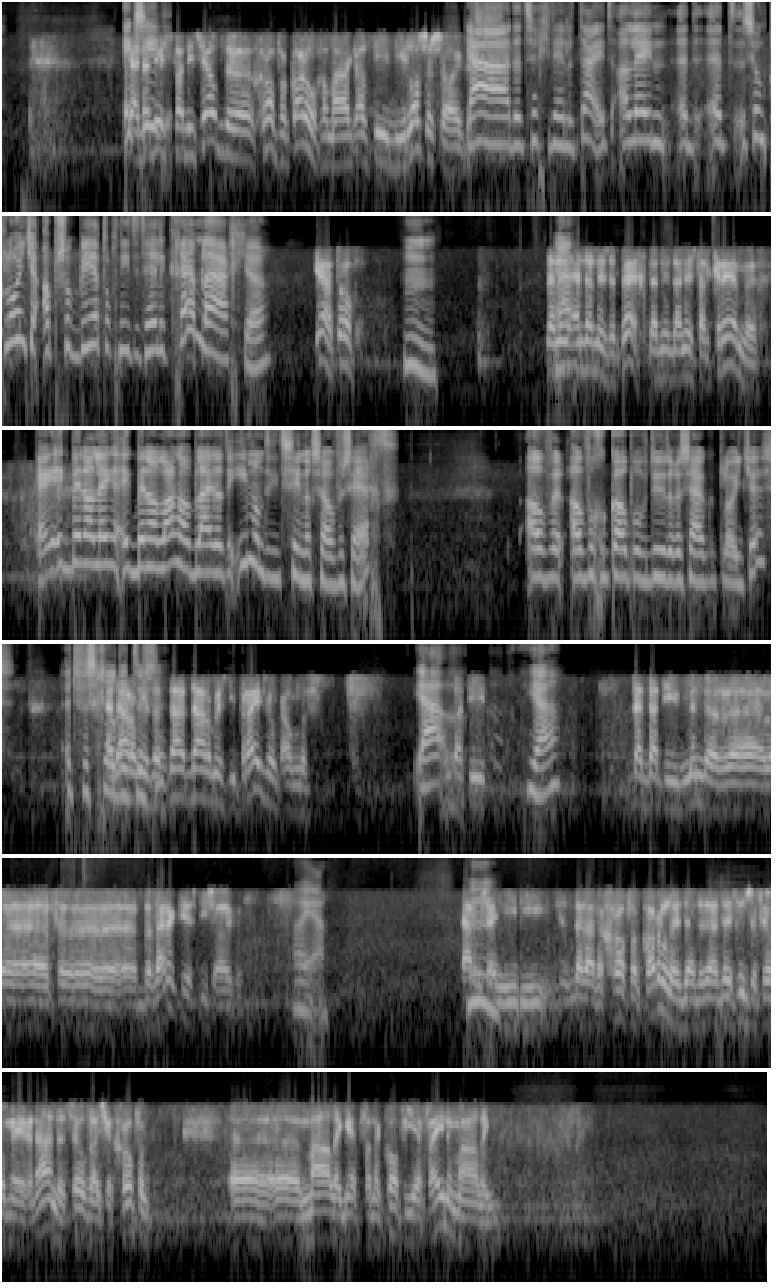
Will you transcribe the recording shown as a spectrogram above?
Ik ja, zie. dat is van diezelfde grove korrel gemaakt als die, die losse suiker. Ja, dat zeg je de hele tijd. Alleen het, het, zo'n klontje absorbeert toch niet het hele crèmelaagje? Ja, toch? Hmm. Dan, Ja. En dan is het weg. Dan, dan is dat crème weg. Kijk, ik ben, alleen, ik ben al lang al blij dat er iemand iets zinnigs over zegt. Over, over goedkope of duurdere suikerklontjes. Het verschil En daarom is, ertussen. dat, daar- daarom is die prijs ook anders. Ja, Omdat die, ja. Dat, dat die minder eh, eh, eh, bewerkt is, die suiker. Oh ja. Daarom Hmm. zijn die, die, dat grove korrel in, daar, daar is niet zoveel mee gedaan. Hetzelfde als je grove maling hebt van een koffie en fijne maling.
